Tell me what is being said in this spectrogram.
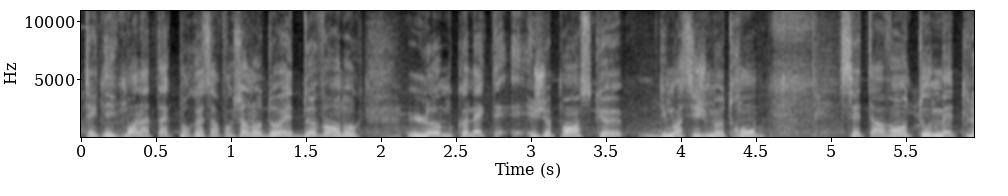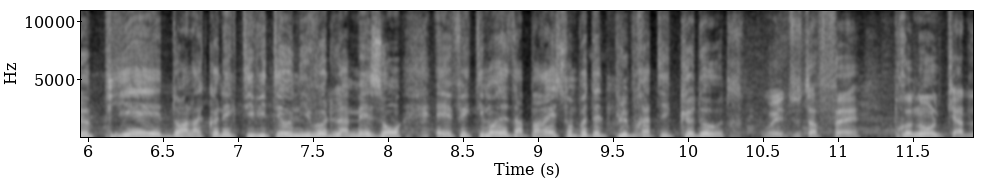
techniquement l'attaque pour que ça fonctionne, on doit être devant. Donc l'Home Connect, je pense que, dis-moi si je me trompe, c'est avant tout mettre le pied dans la connectivité au niveau de la maison. Et effectivement, des appareils sont peut-être plus pratiques que d'autres. Oui, tout à fait. Prenons le cas de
